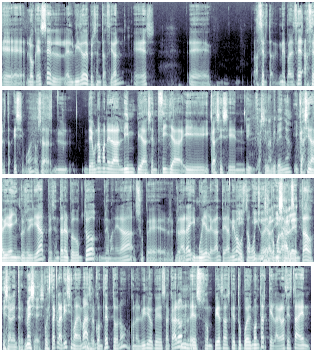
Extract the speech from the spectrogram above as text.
eh, lo que es el, el vídeo de presentación es eh, me parece acertadísimo. ¿eh? O sea, de una manera limpia, sencilla y casi sin... Y casi navideña. Y casi navideña, incluso diría, presentan el producto de manera súper clara y muy elegante. A mí me ha Mm. Gustado mucho, y ¿eh? Cómo lo han presentado. Y sale en tres meses. Pues está clarísimo además el concepto, ¿no? Con el vídeo que sacaron, es- son piezas que tú puedes montar, que la gracia está en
